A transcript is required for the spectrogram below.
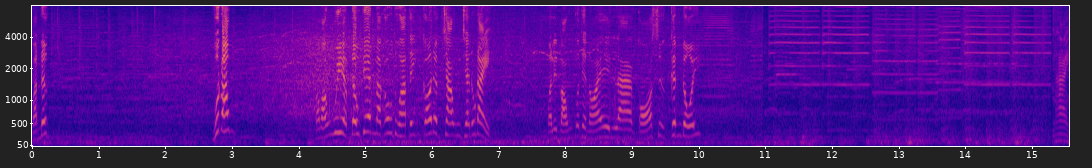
Văn Đức. Vuốt bóng. Và bóng nguy hiểm đầu tiên mà cầu thủ Hà Tĩnh có được trong trận đấu này. Và lên bóng có thể nói là có sự cân đối. Hai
